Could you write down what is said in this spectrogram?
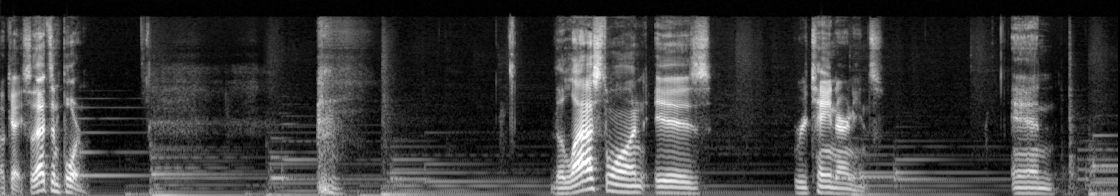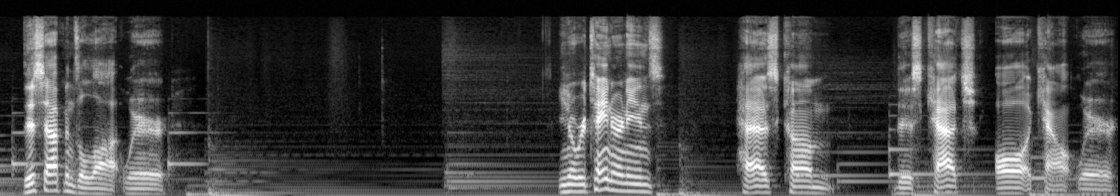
Okay, so that's important. the last one is retained earnings. And this happens a lot where you know, retained earnings has come this catch all account where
